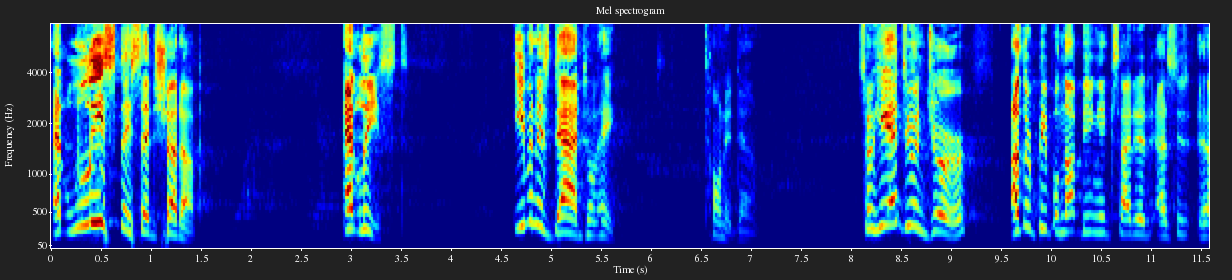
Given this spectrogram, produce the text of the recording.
At least they said, Shut up. At least. Even his dad told, Hey, tone it down. So he had to endure other people not being excited as his, uh,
